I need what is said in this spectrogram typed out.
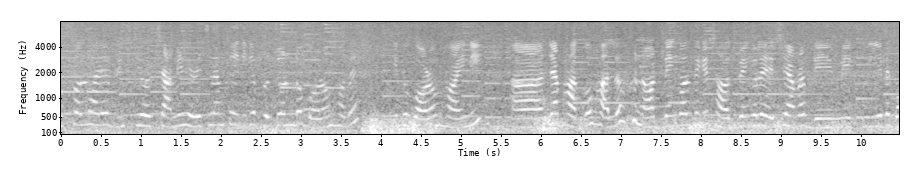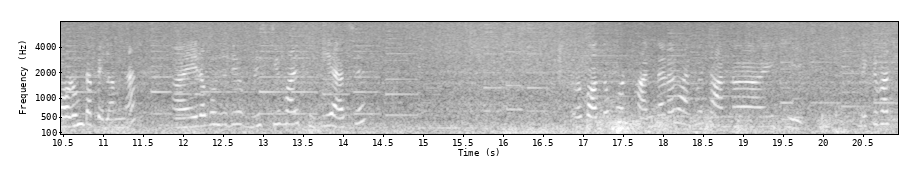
মুসলধারে বৃষ্টি হচ্ছে। আমি ভেবেছিলাম তো এদিকে প্রচণ্ড গরম হবে, কিন্তু গরম হয়নি। যা ভাগ্য ভালো, নর্থ বেঙ্গল থেকে সাউথ বেঙ্গলে এসে আমরা ইয়েতে গরমটা পেলাম না। এরকম যদি বৃষ্টি হয় ঠিকই আছে। কতক্ষণ ঠান্ডাটা থাকবে ঠান্ডায় ঠিক। দেখতে পাচ্ছ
